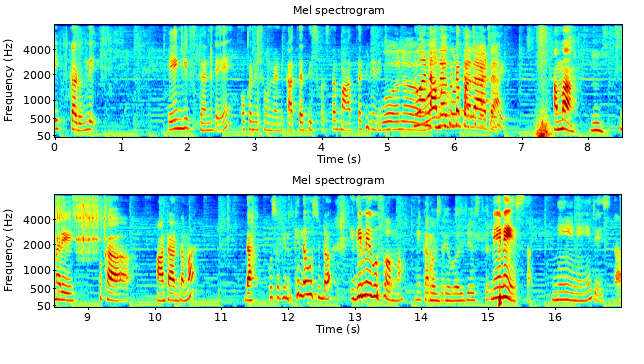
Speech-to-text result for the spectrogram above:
ఇక్కడ ఉంది ఏం గిఫ్ట్ అంటే ఒక నిమిషం ఉండండి కత్తెర తీసుకొస్తా మా అత్తకి నేను అమ్మా మరి ఒక ఆట ఆడదామా? దా కూర్చో కింద- కూర్చుంటావా? ఇది మీ కూర్చో అమ్మా నీకు నేనే చేస్తా నేనే చేస్తా.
